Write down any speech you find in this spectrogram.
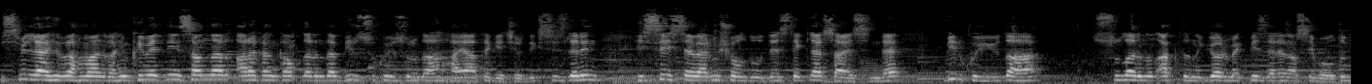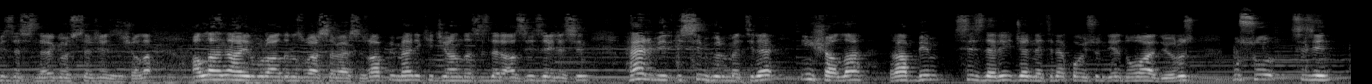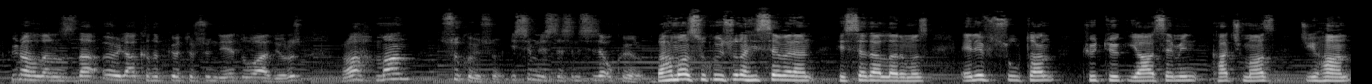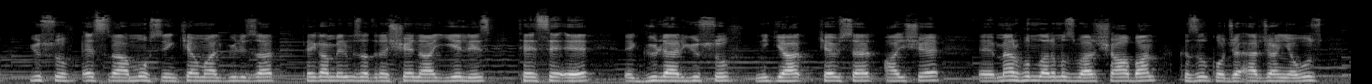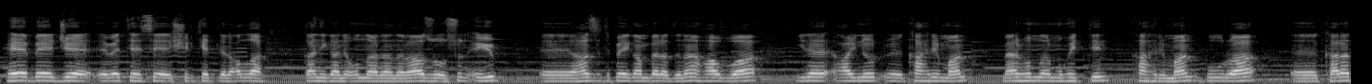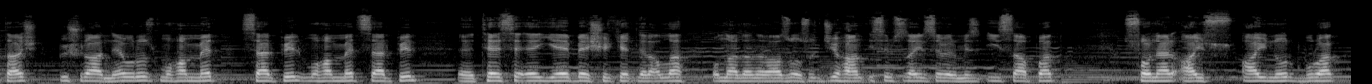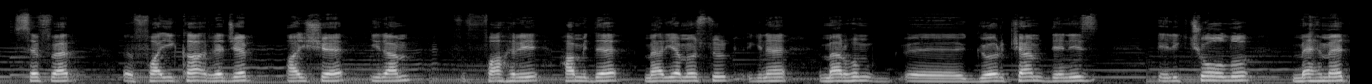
Bismillahirrahmanirrahim. Kıymetli insanlar, Arakan kamplarında bir su kuyusunu daha hayata geçirdik. Sizlerin hisse hisse vermiş olduğu destekler sayesinde bir kuyuyu daha sularının aktığını görmek bizlere nasip oldu. Biz de sizlere göstereceğiz inşallah. Allah ne hayır muradınız varsa versin. Rabbim her iki cihanda sizleri aziz eylesin. Her bir isim hürmetine inşallah Rabbim sizleri cennetine koysun diye dua ediyoruz. Bu su sizin günahlarınızı da öyle akıtıp götürsün diye dua ediyoruz. Rahman Su Kuyusu isim listesini size okuyorum. Rahman Su Kuyusu'na hisse veren hissedarlarımız Elif Sultan Kütük, Yasemin Kaçmaz, Cihan, Yusuf, Esra, Muhsin, Kemal, Gülizar, Peygamberimiz adına Şenay, Yeliz, TSE, e, Güler, Yusuf, Nigar, Kevser, Ayşe, e, merhumlarımız var. Şaban, Kızılkoca, Ercan Yavuz, HBC ve TSE şirketleri Allah gani gani onlardan da razı olsun. Eyüp, e, Hazreti Peygamber adına Havva, yine Aynur e, Kahriman, merhumlar Muhittin Kahriman, Buğra, e, Karataş, Büşra Nevruz, Muhammed Serpil, Muhammed Serpil, e, TSE YB şirketleri Allah onlardan da razı olsun. Cihan, isimsiz hayırseverimiz İsa Pak, Soner, Ay, Aynur, Burak, Sefer, e, Faika, Recep, Ayşe, İrem, Fahri, Hamide, Meryem Öztürk, yine merhum e, Görkem Deniz Elikçioğlu, Mehmet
